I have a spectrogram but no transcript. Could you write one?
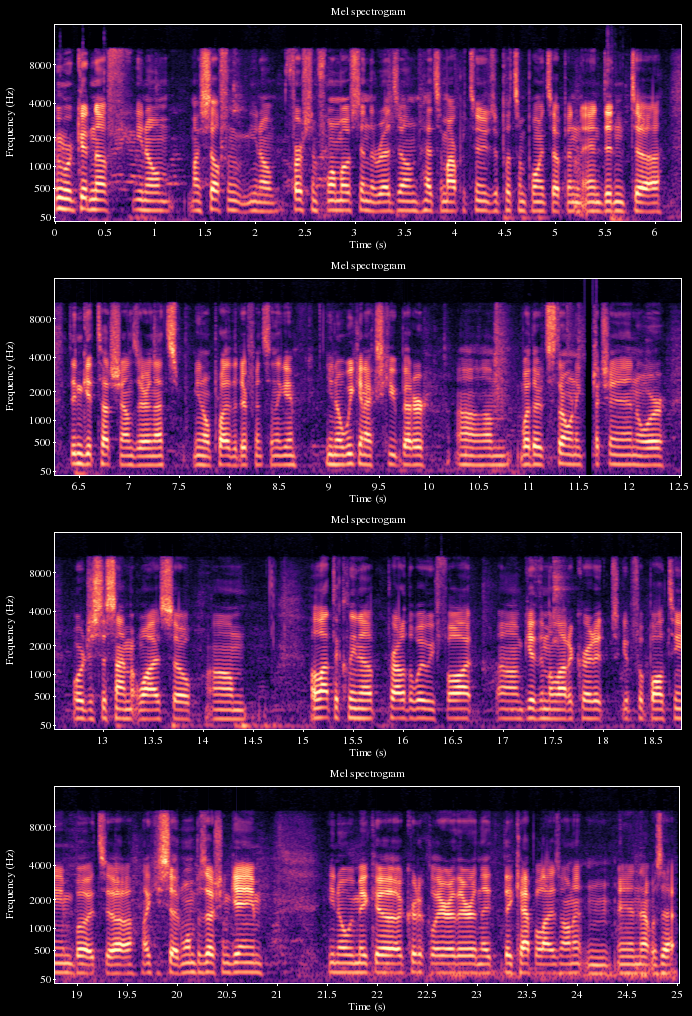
we weren't good enough. You know, myself and you know, first and foremost in the red zone, had some opportunities to put some points up and, and didn't uh, didn't get touchdowns there, and that's you know probably the difference in the game. You know, we can execute better, um, whether it's throwing and catching or or just assignment wise. So um, a lot to clean up. Proud of the way we fought. Um, give them a lot of credit. It's a good football team, but uh, like you said, one possession game. You know, we make a, a, critical error there, and they, they capitalize on it, and, and that was that.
